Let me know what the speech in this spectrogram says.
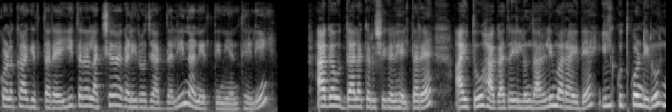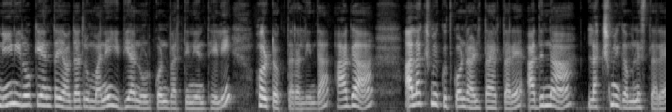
ಕೊಳಕಾಗಿರ್ತಾರೆ, ಈ ಥರ ಲಕ್ಷಣಗಳಿರೋ ಜಾಗದಲ್ಲಿ ನಾನು ಇರ್ತೀನಿ ಅಂಥೇಳಿ. ಆಗ ಉದ್ದಾಲಕ ಋಷಿಗಳು ಹೇಳ್ತಾರೆ, ಆಯಿತು, ಹಾಗಾದರೆ ಇಲ್ಲೊಂದು ಅರಳಿ ಮರ ಇದೆ. ಇಲ್ಲಿ ಕುತ್ಕೊಂಡಿರು ನೀನಿರೋಕೆ ಅಂತ ಯಾವುದಾದ್ರೂ ಮನೆ ಇದೆಯಾ ನೋಡ್ಕೊಂಡು ಬರ್ತೀನಿ ಅಂಥೇಳಿ ಹೊರಟೋಗ್ತಾರೆ ಅಲ್ಲಿಂದ. ಆಗ ಆ ಲಕ್ಷ್ಮಿ ಕುತ್ಕೊಂಡು ಅಳ್ತಾ ಇರ್ತಾರೆ. ಅದನ್ನು ಲಕ್ಷ್ಮಿ ಗಮನಿಸ್ತಾರೆ.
